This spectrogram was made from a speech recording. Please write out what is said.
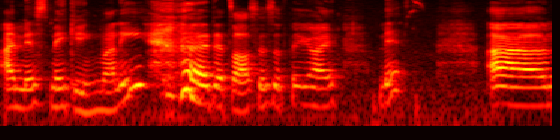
I miss making money. That's also something I miss. Um,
